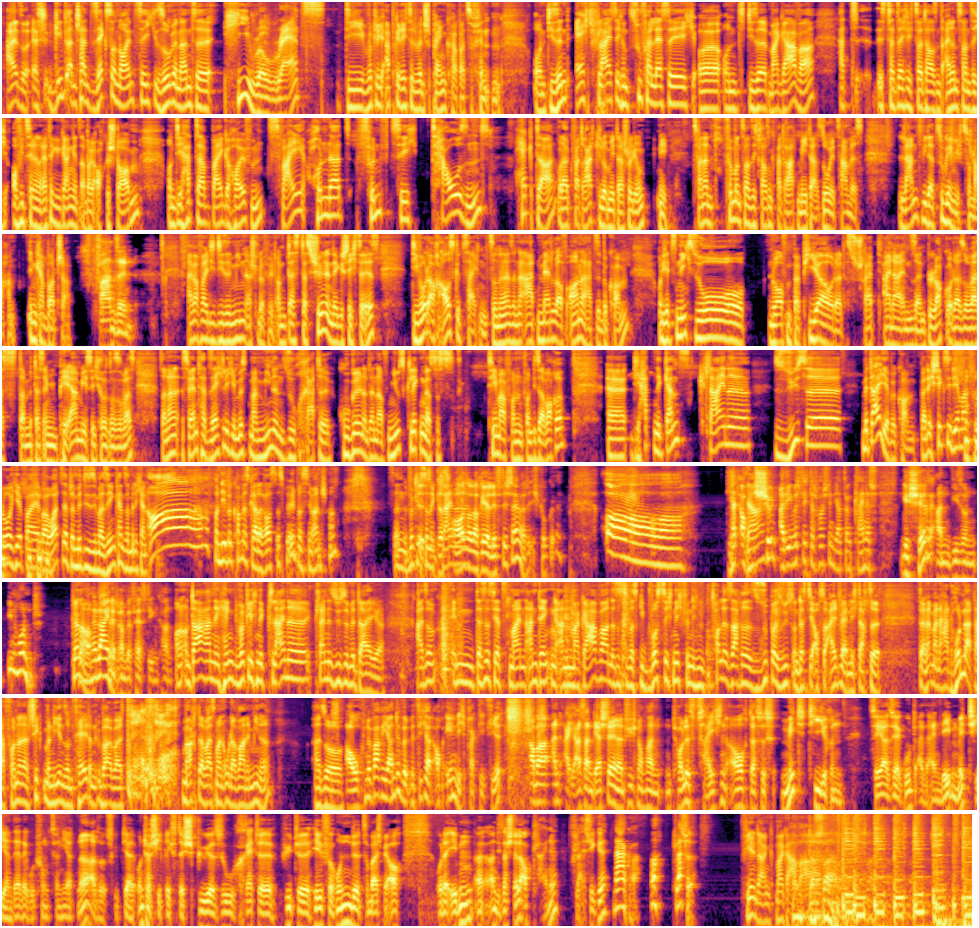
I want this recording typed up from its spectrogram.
Also, es gibt anscheinend 96 sogenannte Hero Rats, die wirklich abgerichtet werden, Sprengkörper zu finden. Und die sind echt fleißig und zuverlässig. Äh, und diese Magawa hat, ist tatsächlich 2021 offiziell in Rente gegangen, jetzt aber auch gestorben. Und die hat dabei geholfen, 250.000 Hektar oder Quadratkilometer, Entschuldigung, nee, 225.000 Quadratmeter, so jetzt haben wir es, Land wieder zugänglich zu machen in Kambodscha. Wahnsinn. Einfach weil die diese Minen erschlüffelt. Und das, das Schöne in der Geschichte ist, die wurde auch ausgezeichnet. So eine, so eine Art Medal of Honor hat sie bekommen. Und jetzt nicht so nur auf dem Papier oder das schreibt einer in seinen Blog oder sowas, damit das irgendwie PR-mäßig ist oder sowas, sondern es werden tatsächlich, ihr müsst mal Minensuchratte googeln und dann auf News klicken, das ist das Thema von, von dieser Woche. Äh, die hat eine ganz kleine, süße Medaille bekommen. Weil ich schicke sie dir mal, Flo, hier bei, bei WhatsApp, damit du sie mal sehen kannst, damit ich an, oh, von dir bekomme jetzt gerade raus das Bild, musst du dir mal anschauen. Das ist dann wirklich so eine das kleine. Das Ohr soll auch realistisch sein, warte, ich gucke. Oh. Die hat auch ja. ein schön, also ihr müsst euch das vorstellen, die hat so ein kleines Geschirr an, wie so ein, wie ein Hund. Genau. Wo man eine Leine dran befestigen kann. Und, und, daran hängt wirklich eine kleine, kleine süße Medaille. Also, in, das ist jetzt mein Andenken an Magawa und dass es sowas gibt, wusste ich nicht. Finde ich eine tolle Sache, super süß und dass die auch so alt werden. Ich dachte, dann hat man halt 100 davon und dann schickt man die in so ein Feld und überall was macht, da weiß man, oh, da war eine Mine. Also auch eine Variante wird mit Sicherheit auch ähnlich praktiziert, aber an, ah ja, ist an der Stelle natürlich noch mal ein, ein tolles Zeichen auch, dass es mit Tieren sehr, sehr gut, also ein Leben mit Tieren sehr, sehr gut funktioniert. Ne? Also es gibt ja unterschiedlichste Spür, Such, Rette, Hüte, Hilfe, Hunde zum Beispiel auch. Oder eben äh, an dieser Stelle auch kleine, fleißige Nager. Ah, klasse. Vielen Dank, Magawa. Das war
